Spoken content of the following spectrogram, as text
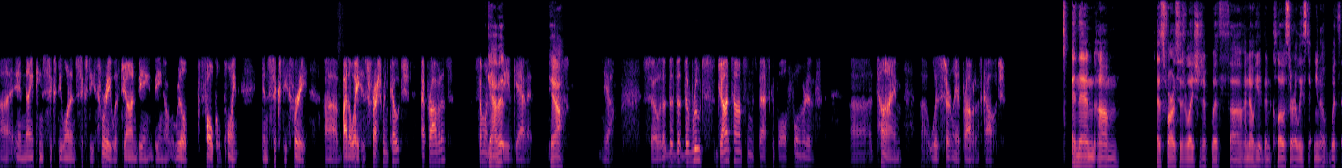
uh, in 1961 and 63, with John being being a real focal point in 63. Uh, by the way, his freshman coach at Providence, someone Gavitt? named Dave Gavitt. Yeah. Yeah. So the the, the roots, John Thompson's basketball formative uh, time uh, was certainly at Providence College and then um as far as his relationship with uh, I know he had been close or at least you know with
